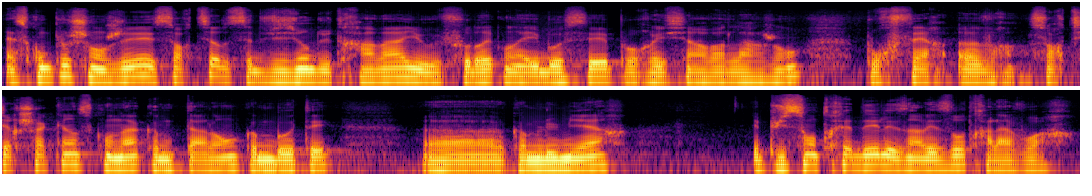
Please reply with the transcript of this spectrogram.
est-ce qu'on peut changer et sortir de cette vision du travail où il faudrait qu'on aille bosser pour réussir à avoir de l'argent, pour faire œuvre, sortir chacun ce qu'on a comme talent, comme beauté, euh, comme lumière, et puis s'entraider les uns les autres à l'avoir?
